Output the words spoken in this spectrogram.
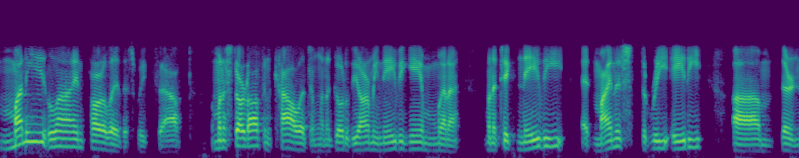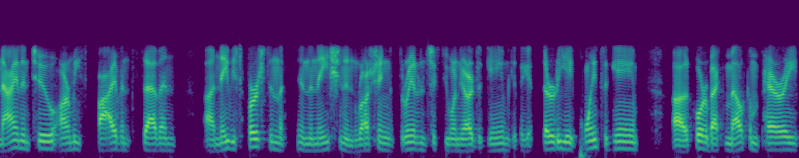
money line parlay this week, Sal. I'm going to start off in college. I'm going to go to the Army Navy game. I'm going to I'm going to take Navy at minus 380. Um, they're nine and two. Army's five and seven. Uh, Navy's first in the in the nation in rushing, 361 yards a game. They get 38 points a game. Uh, quarterback Malcolm Perry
